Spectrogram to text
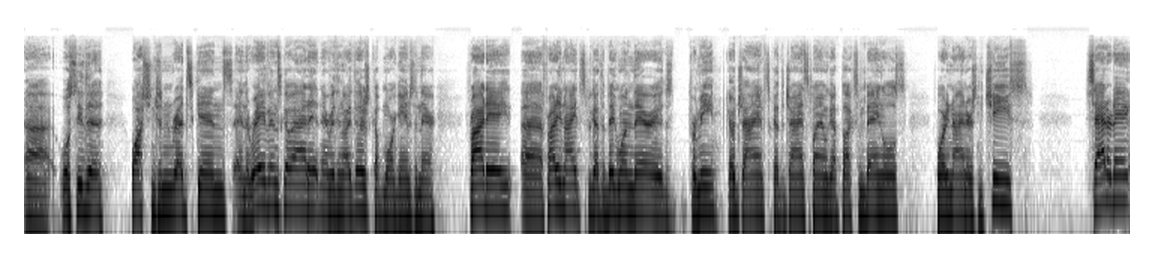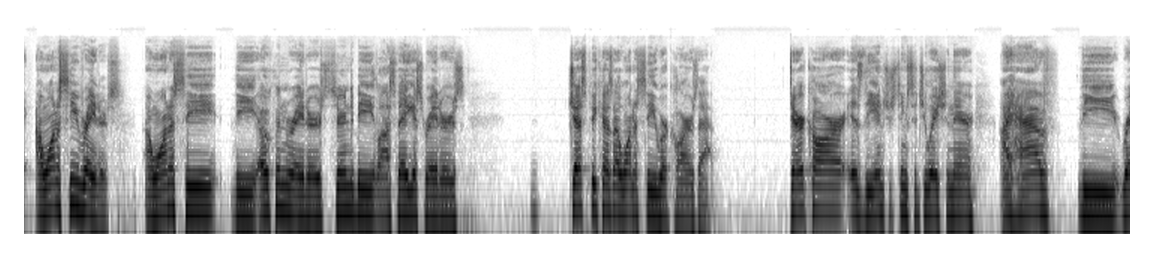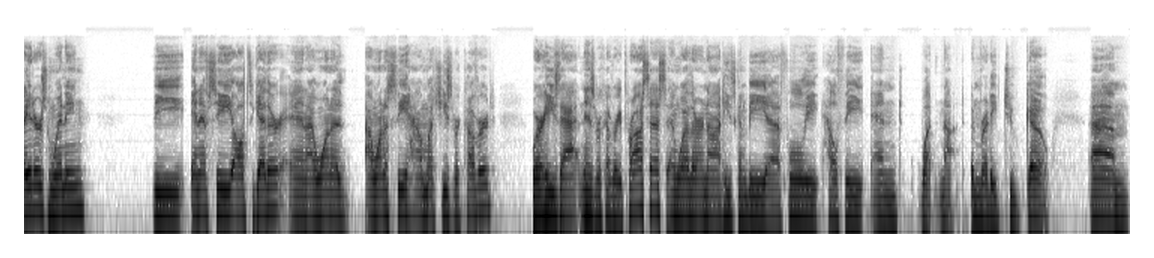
Uh, we'll see the Washington Redskins and the Ravens go at it and everything like that. There's a couple more games in there. Friday, uh, Friday nights, we got the big one there. It's for me, go Giants. Got the Giants playing. We got Bucks and Bengals, 49ers and Chiefs. Saturday, I want to see Raiders. I want to see the Oakland Raiders, soon to be Las Vegas Raiders, just because I want to see where Carr is at. Derek Carr is the interesting situation there. I have the Raiders winning the NFC altogether, and I want to I want to see how much he's recovered, where he's at in his recovery process, and whether or not he's going to be uh, fully healthy and whatnot and ready to go. Um,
